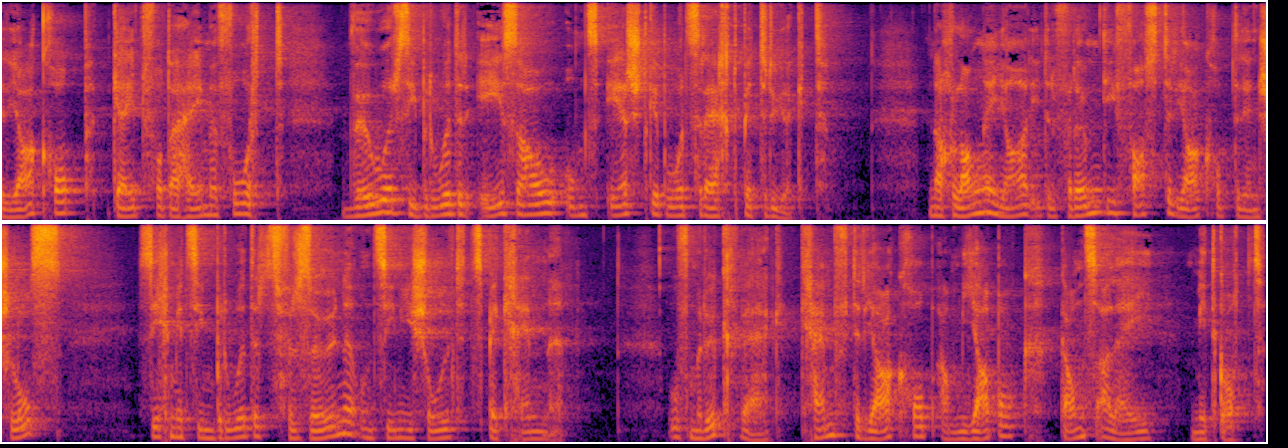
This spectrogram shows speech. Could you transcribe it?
Der Jakob geht von daheim fort, weil er seinen Bruder Esau um das Erstgeburtsrecht betrügt. Nach langen Jahren in der Fremde fasst der Jakob den Entschluss, sich mit seinem Bruder zu versöhnen und seine Schuld zu bekennen. Auf dem Rückweg kämpft der Jakob am Jabok ganz allein mit Gott.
